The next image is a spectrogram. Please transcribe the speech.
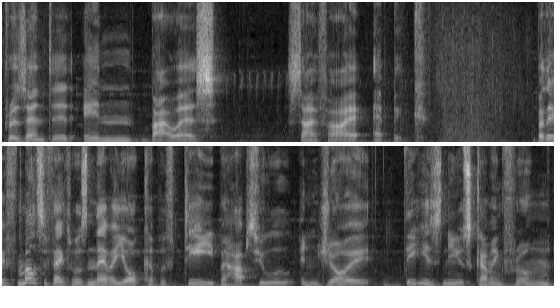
presented in Bioware's sci-fi epic. But if Mass Effect was never your cup of tea, perhaps you will enjoy these news coming from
